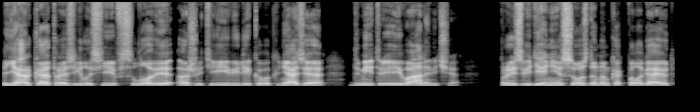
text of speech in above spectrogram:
ярко отразилась и в слове о житии великого князя Дмитрия Ивановича, произведении, созданном, как полагают,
